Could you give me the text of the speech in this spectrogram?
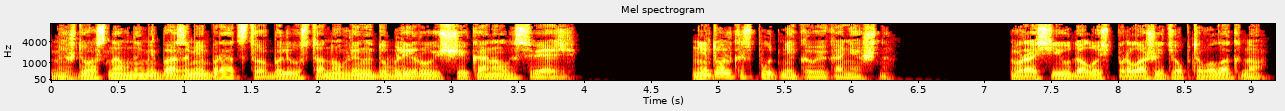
Между основными базами братства были установлены дублирующие каналы связи. Не только спутниковые, конечно. В России удалось проложить оптоволокно.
